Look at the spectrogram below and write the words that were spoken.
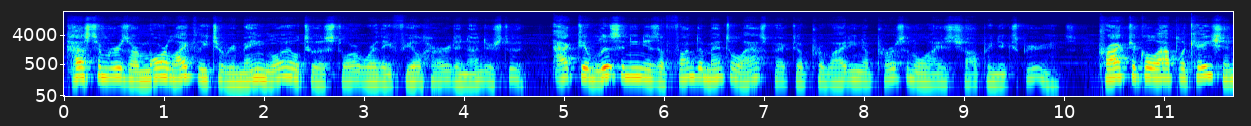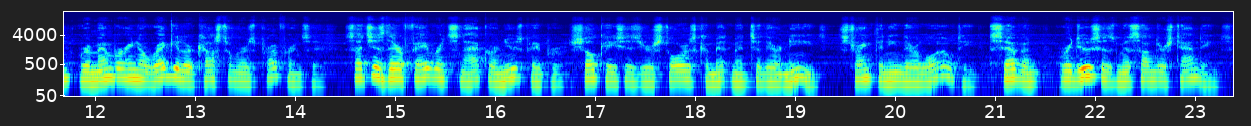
Customers are more likely to remain loyal to a store where they feel heard and understood. Active listening is a fundamental aspect of providing a personalized shopping experience. Practical application, remembering a regular customer's preferences, such as their favorite snack or newspaper, showcases your store's commitment to their needs, strengthening their loyalty. 7. Reduces misunderstandings.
